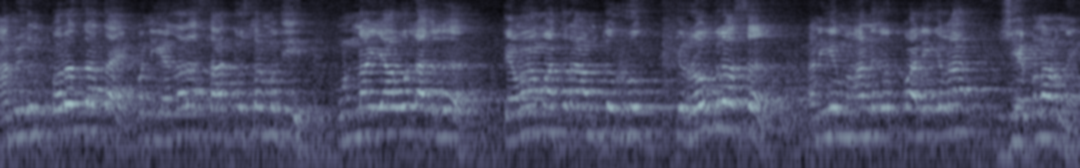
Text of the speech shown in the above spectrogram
आम्ही इथून परत जात आहे पण येणाऱ्या सात दिवसामध्ये पुन्हा यावं लागलं तेव्हा मात्र आमचं रूप हे रौद्र असेल आणि हे महानगरपालिकेला झेपणार नाही.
